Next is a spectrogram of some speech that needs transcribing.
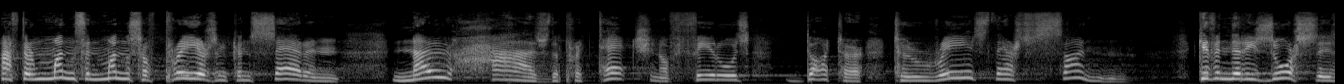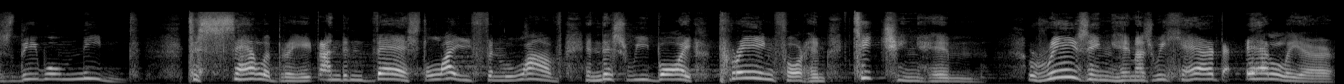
after months and months of prayers and concern, now has the protection of Pharaoh's daughter to raise their son, given the resources they will need to celebrate and invest life and love in this wee boy, praying for him, teaching him, raising him, as we heard earlier,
